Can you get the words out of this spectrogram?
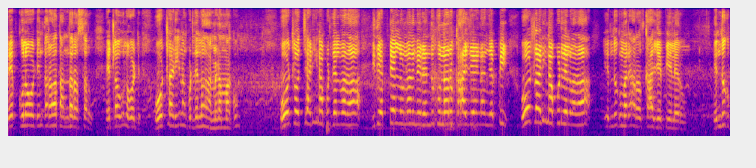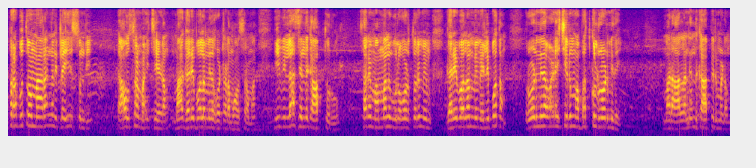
రేపు కుల ఓటిన తర్వాత అందరు వస్తారు. ఎట్లా కుల ఓటు? ఓట్లు అడిగినప్పుడు తెలియదా మేడం మాకు? ఓట్లు వచ్చి అడిగినప్పుడు తెలియదా ఇది ఎఫ్టీఎల్ ఉన్నది మీరు ఎందుకున్నారు కాల్ చేయండి అని చెప్పి ఓట్లు అడిగినప్పుడు తెలియదా ఎందుకు మరి ఆ రోజు కాల్ చేయలేరు ఎందుకు ప్రభుత్వం మా రంగం ఇట్లా చేస్తుంది? అవసరం అయి చేయడం? మా గరీబోల మీద కొట్టడం అవసరమా? ఈ విల్లాస్ ఎందుకు ఆపుతుర్రు? సరే మమ్మల్ని గులగొడుతురు మేము గరీబోలం మేము వెళ్ళిపోతాం. రోడ్డు మీద పడేసిరు మా బతుకులు రోడ్డు మీద మరి వాళ్ళని ఎందుకు ఆపిరు మేడం?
